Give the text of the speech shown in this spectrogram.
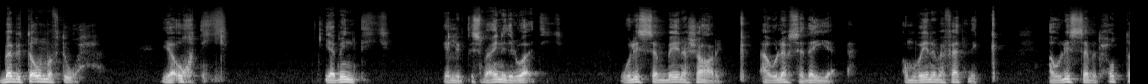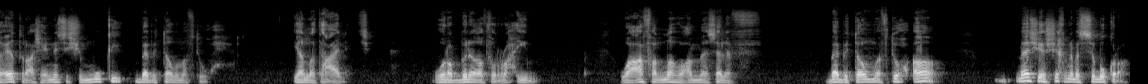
باب التوبه مفتوح يا أختي يا بنتي اللي بتسمعيني دلوقتي ولسه مبينة شعرك أو لابسة ضيق أو مبينة مفاتنك أو لسه بتحط عطر عشان الناس يشموكي باب التوبه مفتوح يلا تعالي. وربنا غفور رحيم. وعفى الله عما سلف. باب التوبه مفتوح آه. ماشي يا شيخنا بس بكرة.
